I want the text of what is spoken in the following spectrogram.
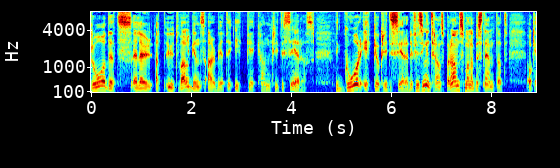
rådets, eller at utvalgens arbeid ikke kan kritiseres? Det går ikke å kritisere. Det fins ingen transparens. Man har bestemt at ok,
